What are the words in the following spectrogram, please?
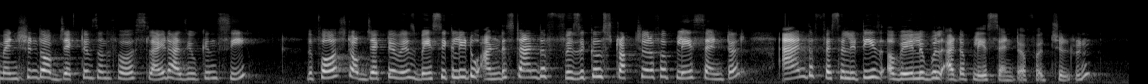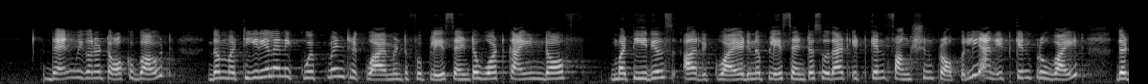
mentioned the objectives on the first slide as you can see. The first objective is basically to understand the physical structure of a play center and the facilities available at a play center for children. Then we're going to talk about the material and equipment requirement of a play center, what kind of materials are required in a play center so that it can function properly and it can provide the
